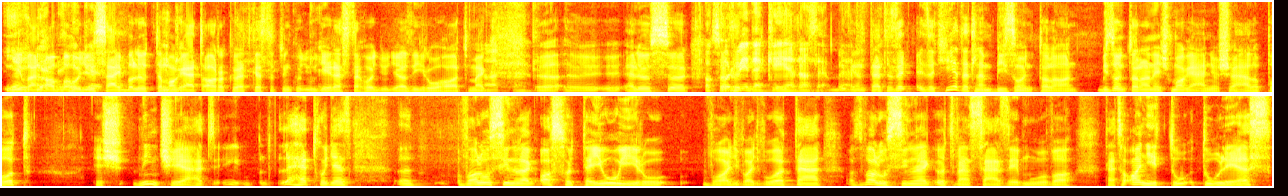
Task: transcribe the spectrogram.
nyilván igen, abba, hogy igen. ő szájba lőtte igen. magát, arra következtetünk, hogy úgy érezte, hogy ugye az író halt meg, hát. Ö, ö, először. Akkor szóval mindenkéjed az ember. Igen, tehát ez egy, ez egy hihetetlen bizonytalan, bizonytalan és magányos állapot, és nincs ilyen. Hát lehet, hogy ez valószínűleg az, hogy te jó író vagy, vagy voltál, az valószínűleg 50-100 év múlva, tehát ha annyit túlélsz,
